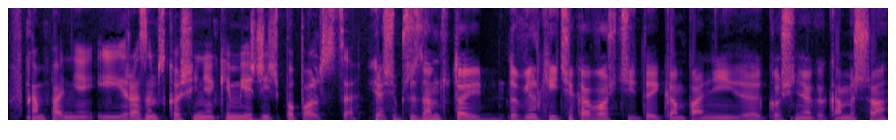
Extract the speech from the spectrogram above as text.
w kampanię i razem z Kosiniakiem jeździć po Polsce. Ja się przyznam tutaj do wielkiej ciekawości tej kampanii e, Kosiniaka-Kamysza,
